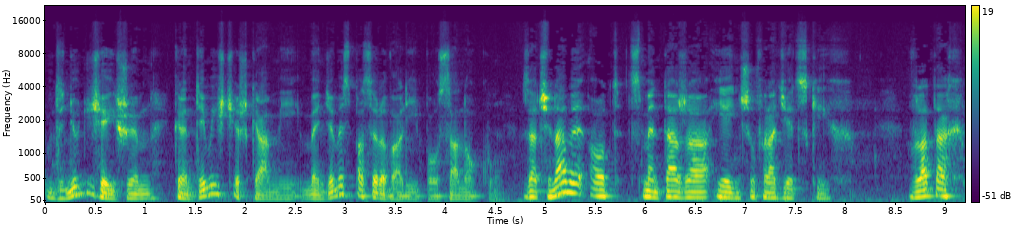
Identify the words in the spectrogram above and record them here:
W dniu dzisiejszym krętymi ścieżkami będziemy spacerowali po Sanoku. Zaczynamy od cmentarza jeńców radzieckich. W latach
